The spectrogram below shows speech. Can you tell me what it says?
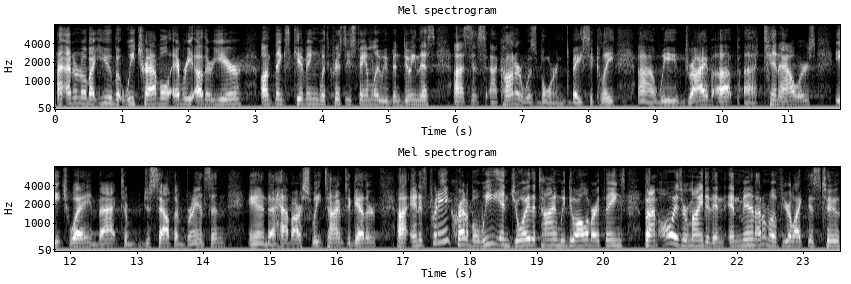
I, I, don't know about you, but we travel every other year on Thanksgiving with Christy's family. We've been doing this uh, since uh, Connor was born, basically. Uh, we drive up uh, 10 hours each way and back to just south of Branson and uh, have our sweet time together. Uh, and it's pretty incredible. We enjoy the time, we do all of our things, but I'm always reminded, and, and men, I don't know if you're like this too.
